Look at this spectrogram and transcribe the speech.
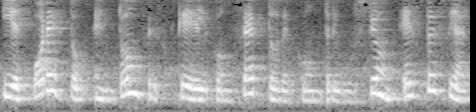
Y es por esto entonces que el concepto de contribución especial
